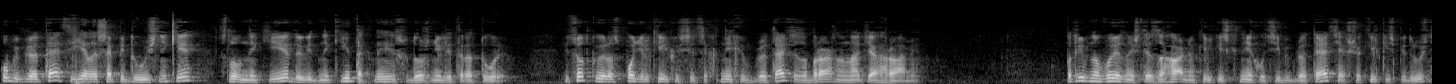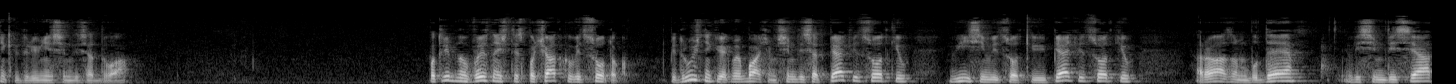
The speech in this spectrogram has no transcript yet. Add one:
У бібліотеці є лише підручники, словники, довідники та книги художньої літератури. Відсотковий розподіл кількості цих книг у бібліотеці зображено на діаграмі. Потрібно визначити загальну кількість книг у цій бібліотеці, якщо кількість підручників дорівнює 72. Потрібно визначити спочатку відсоток підручників, як ми бачимо, 75%, 8% і 5%. Разом буде 80%.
